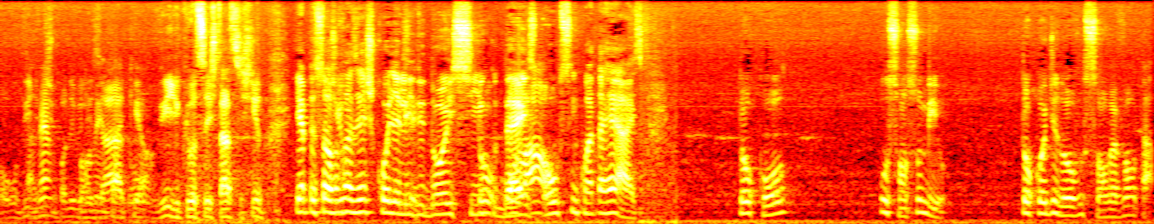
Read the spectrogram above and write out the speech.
Ou o vídeo tá disponibilizado. aqui, o vídeo que você está assistindo. E a pessoa vai fazer a escolha ali de 2, 5, 10 ou 50 reais. Tocou, o som sumiu. Tocou de novo, o som vai voltar.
